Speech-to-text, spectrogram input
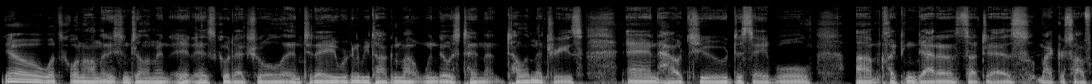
Yo, what's going on, ladies and gentlemen? It is Codexual, and today we're going to be talking about Windows 10 telemetries and how to disable um, collecting data, such as Microsoft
